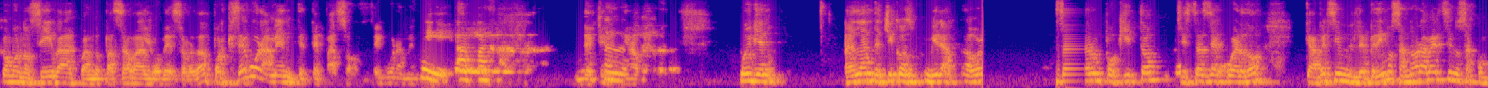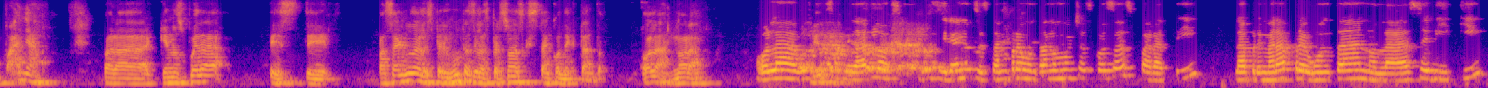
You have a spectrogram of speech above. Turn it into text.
cómo nos iba cuando pasaba algo de eso, ¿verdad? Porque seguramente te pasó, seguramente. Sí, ha pasado. Muy bien. Adelante, chicos. Mira, ahora un poquito, si estás de acuerdo, que a ver si le pedimos a Nora a ver si nos acompaña para que nos pueda este, pasar alguna de las preguntas de las personas que se están conectando. Hola, Nora. Hola, gusto saludarlos. Los nos están preguntando muchas cosas para ti. La primera pregunta nos la hace Vicky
